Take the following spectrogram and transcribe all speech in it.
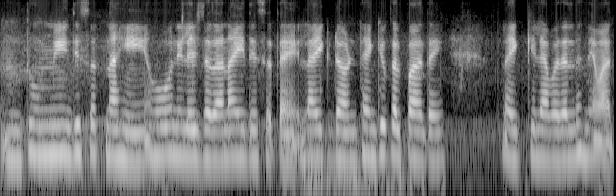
तुम्ही दिसत नाही. हो निलेश दादा नाही दिसत आहे. लाईक डन थँक्यू कल्पना ताई लाईक केल्याबद्दल धन्यवाद.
